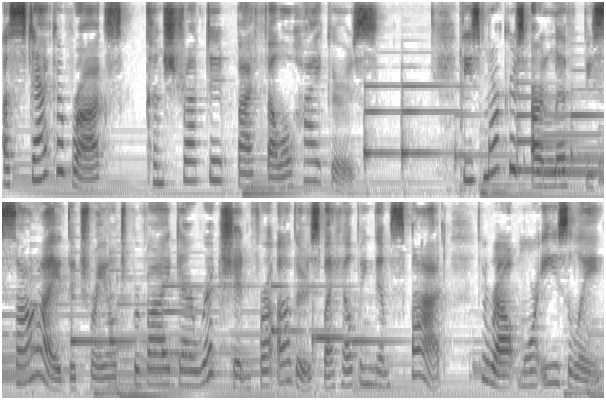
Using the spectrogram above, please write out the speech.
a stack of rocks constructed by fellow hikers. These markers are left beside the trail to provide direction for others by helping them spot the route more easily.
